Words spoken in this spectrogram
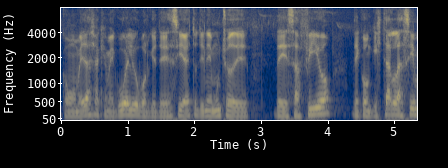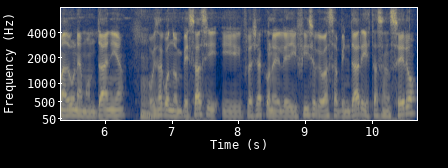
como medallas que me cuelgo, porque te decía, esto tiene mucho de desafío, de conquistar la cima de una montaña. Hmm. Cuando empezás y, y flashás con el edificio que vas a pintar y estás en cero,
